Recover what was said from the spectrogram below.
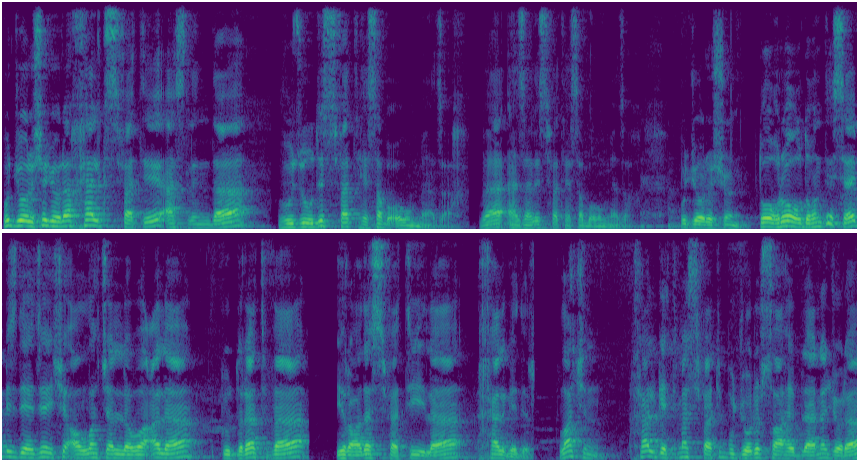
Bu görüşə görə xəlq sifəti əslində vücudi sifət hesab olunmayacaq və əzəli sifət hesab olunmayacaq. Bu görüşün doğru olduğunu desək, biz deyəcəyik ki, Allah Cəllə və Alə qüdrət və iradə sifəti ilə xəlq edir. Lakin xəlq etmə sifəti bu görüş sahiblərinə görə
